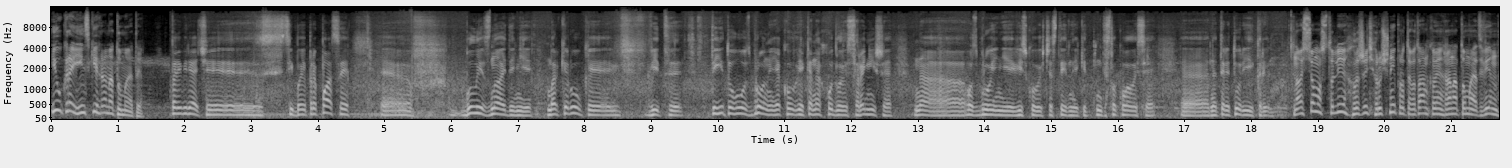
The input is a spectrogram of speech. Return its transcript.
і українські гранатомети. Перевіряючи е, ці боєприпаси, е, були знайдені маркировки від е, того озброєння, яке знаходилось раніше на озброєнні військових частин, які дислокувалися на території Криму. На ось цьому столі лежить ручний противотанковий гранатомет. Він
